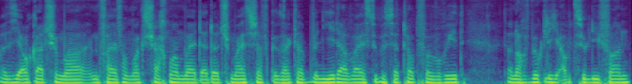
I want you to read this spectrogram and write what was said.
was ich auch gerade schon mal im Fall von Max Schachmann bei der Deutschen Meisterschaft gesagt habe, wenn jeder weiß, du bist der Top-Favorit, dann auch wirklich abzuliefern,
